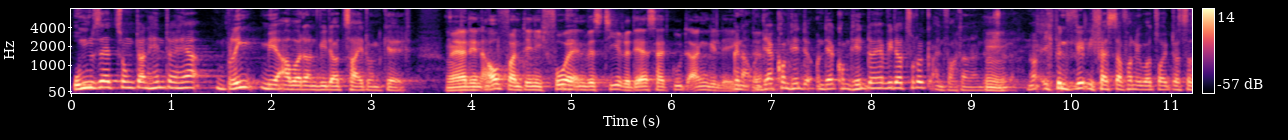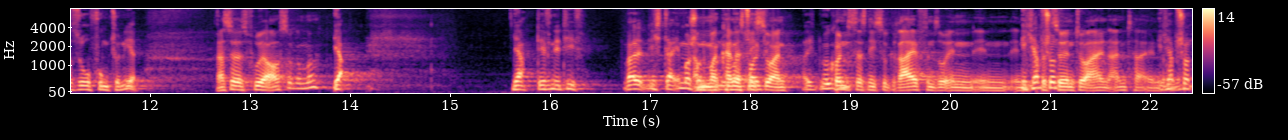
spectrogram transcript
Umsetzung dann hinterher bringt mir aber dann wieder Zeit und Geld. Naja, den Aufwand, den ich vorher investiere, der ist halt gut angelegt. Genau, ne? und, der kommt hinter, und der kommt hinterher wieder zurück einfach dann an der hm. Stelle. Ne? Ich bin wirklich fest davon überzeugt, dass das so funktioniert. Hast du das früher auch so gemacht? Ja. Ja, definitiv. Weil ich da immer schon. Aber man kann das nicht so an, konntest das nicht so greifen, so in, in, in prozentualen schon, Anteilen. Ich habe schon,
